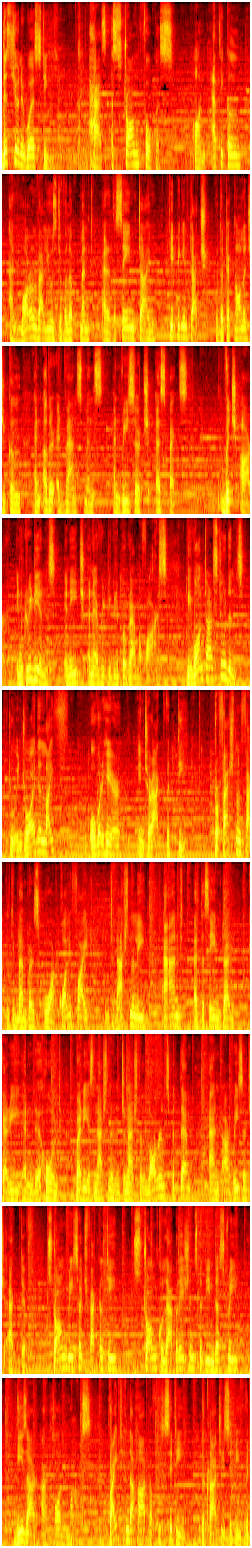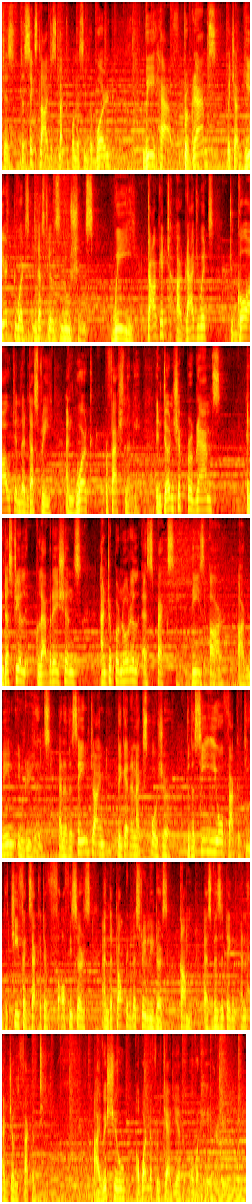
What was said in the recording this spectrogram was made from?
This university has a strong focus on ethical and moral values development and at the same time keeping in touch with the technological and other advancements and research aspects which are ingredients in each and every degree program of ours. We want our students to enjoy their life over here, interact with the professional faculty members who are qualified internationally and at the same time carry and hold various national and international laurels with them and are research active. Strong research faculty, strong collaborations with the industry, these are our hallmarks. Right in the heart of the city, the Karachi city, which is the sixth largest metropolis in the world, we have programs which are geared towards industrial solutions. We target our graduates to go out in the industry and work professionally. Internship programs, industrial collaborations, entrepreneurial aspects, these are our main ingredients. And at the same time, they get an exposure to the CEO faculty, the chief executive officers, and the top industry leaders come as visiting and adjunct faculty. I wish you a wonderful career over here.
